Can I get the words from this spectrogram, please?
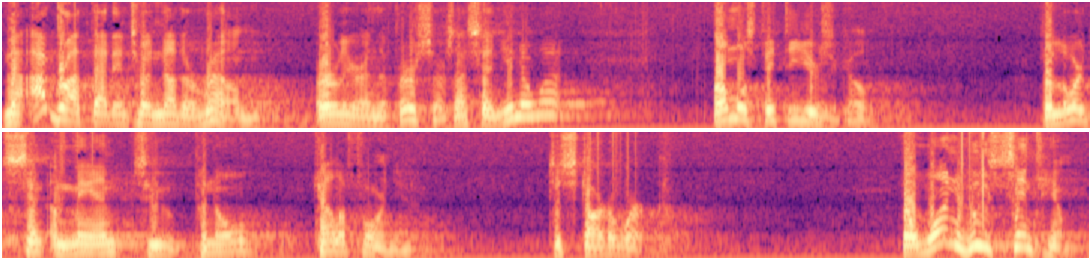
Now, I brought that into another realm earlier in the first service. I said, you know what? Almost 50 years ago, the Lord sent a man to Pinole, California to start a work. The one who sent him.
